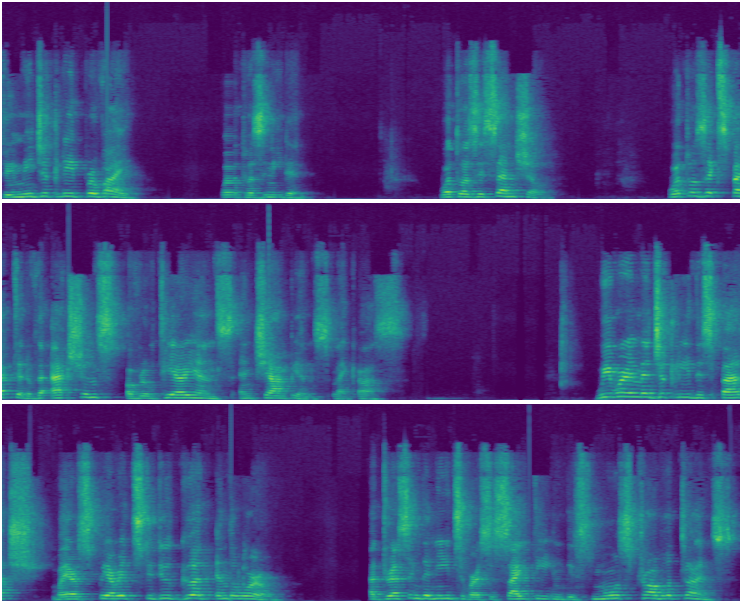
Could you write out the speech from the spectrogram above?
to immediately provide what was needed what was essential, what was expected of the actions of Rotarians and champions like us. We were immediately dispatched by our spirits to do good in the world, addressing the needs of our society in these most troubled times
